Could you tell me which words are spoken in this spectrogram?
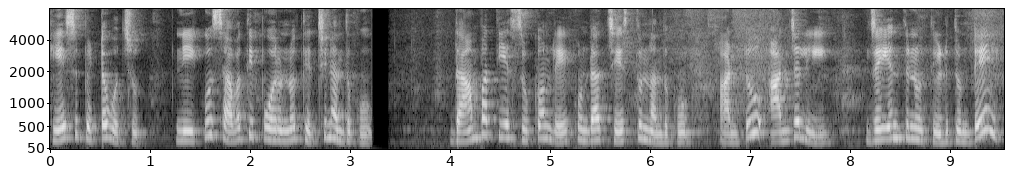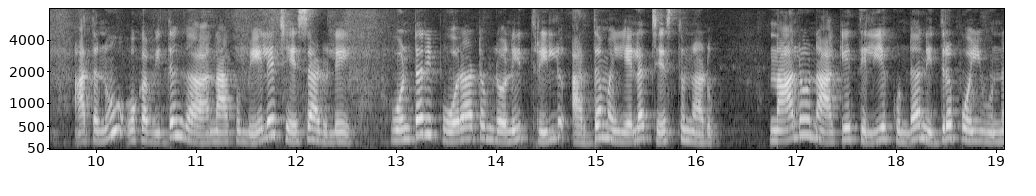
కేసు పెట్టవచ్చు. నీకు సవతి పోరును తెచ్చినందుకు దాంపత్య సుఖం లేకుండా చేస్తున్నందుకు అంటూ అంజలి జయంత్ను తిడుతుంటే అతను ఒక విధంగా నాకు మేలే చేశాడులే ఒంటరి పోరాటంలోని థ్రిల్ అర్థమయ్యేలా చేస్తున్నాడు. నాలో నాకే తెలియకుండా నిద్రపోయి ఉన్న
